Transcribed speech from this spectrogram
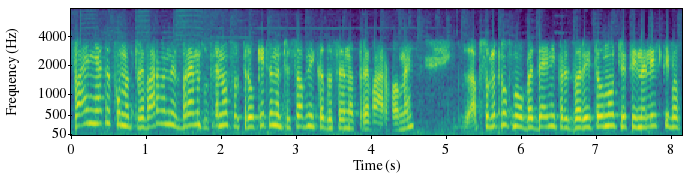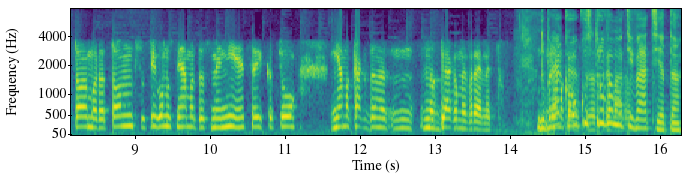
Това е някакво надпреварване с времето, едно с стрелките на часовника да се надпреварваме абсолютно сме убедени предварително, че финалисти в този маратон със сигурност няма да сме ние, тъй като няма как да надбягаме времето. Добре, няма колко струва да мотивацията?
